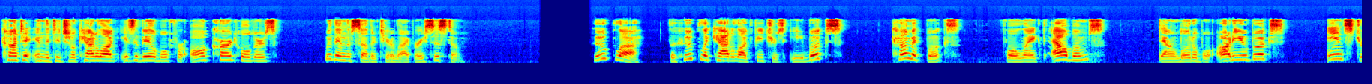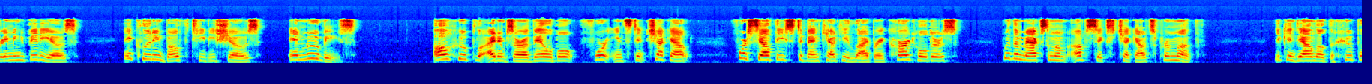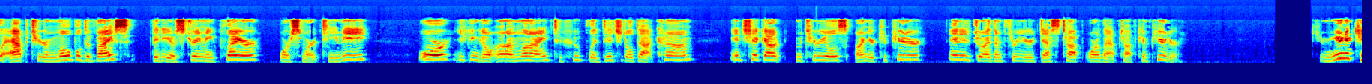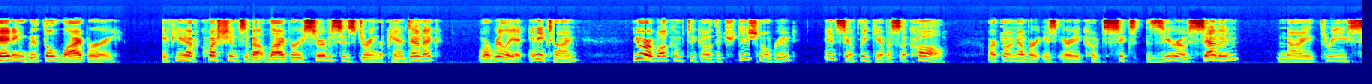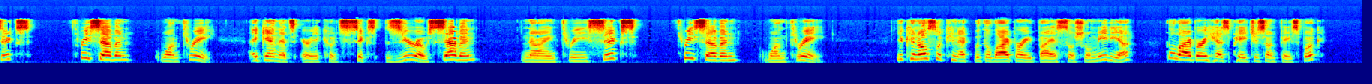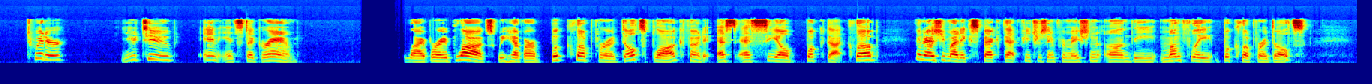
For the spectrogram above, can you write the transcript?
Content in the digital catalog is available for all card holders within the Southern Tier Library system. Hoopla! The Hoopla catalog features ebooks, comic books, full-length albums, downloadable audiobooks, and streaming videos, including both TV shows and movies. All Hoopla items are available for instant checkout for Southeast Steuben County Library cardholders with a maximum of six checkouts per month. You can download the Hoopla app to your mobile device, video streaming player, or smart TV, or you can go online to hoopladigital.com and check out materials on your computer and enjoy them through your desktop or laptop computer. Communicating with the library. If you have questions about library services during the pandemic, or really at any time, you are welcome to go the traditional route and simply give us a call. Our phone number is area code 607 936 3713. Again, that's area code 607 936 3713. You can also connect with the library via social media. The library has pages on Facebook, Twitter, YouTube, and Instagram. Library blogs. We have our Book Club for Adults blog found at ssclbook.club. And as you might expect, that features information on the monthly Book Club for Adults.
